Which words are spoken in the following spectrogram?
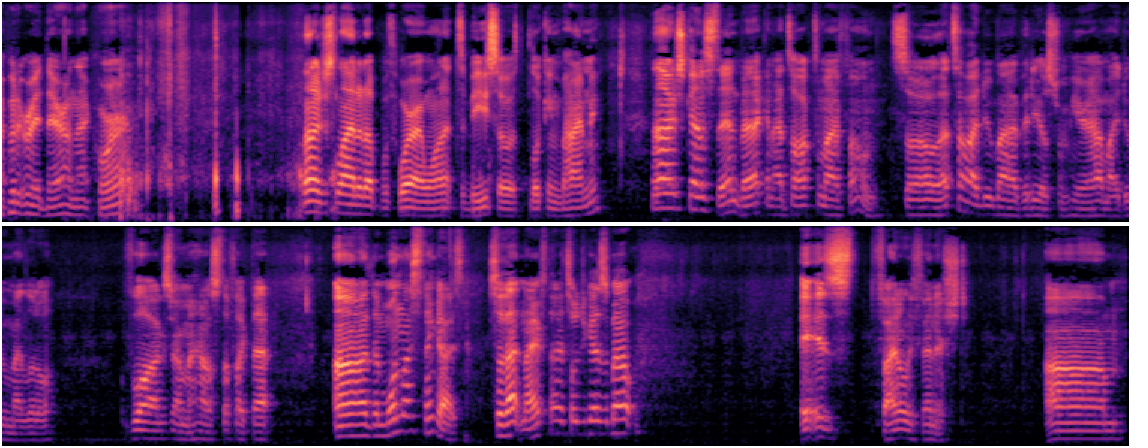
I put it right there on that corner. Then I just line it up with where I want it to be so it's looking behind me. And I just kind of stand back and I talk to my phone. So that's how I do my videos from here, how I do my little vlogs around my house, stuff like that. Uh, then one last thing, guys. So that knife that I told you guys about, it is finally finished. Um,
